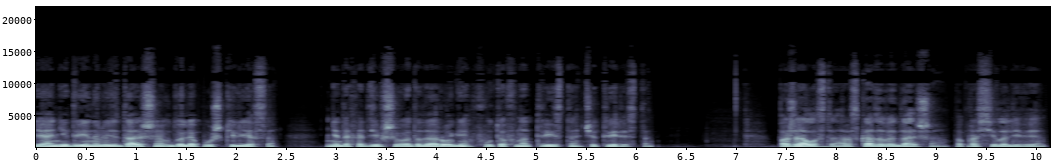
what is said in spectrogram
И они двинулись дальше вдоль опушки леса, не доходившего до дороги футов на 300-400. «Пожалуйста, рассказывай дальше», — попросила Ливия.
